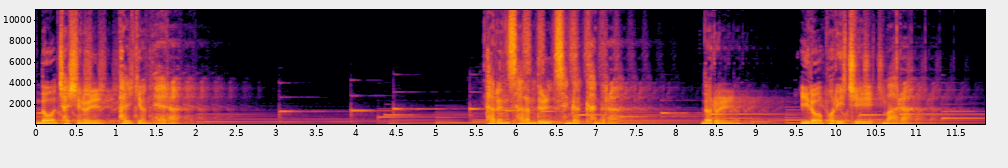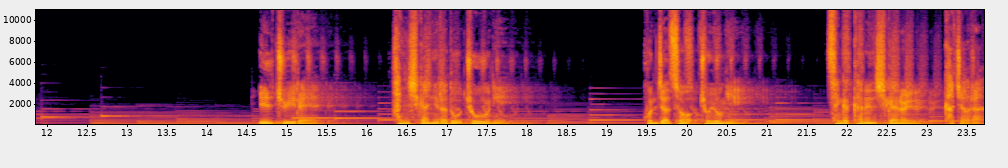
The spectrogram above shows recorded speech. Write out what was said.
너 자신을 발견해라. 다른 사람들 생각하느라 너를 잃어버리지 마라. 일주일에 한 시간이라도 좋으니 혼자서 조용히 생각하는 시간을 가져라.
